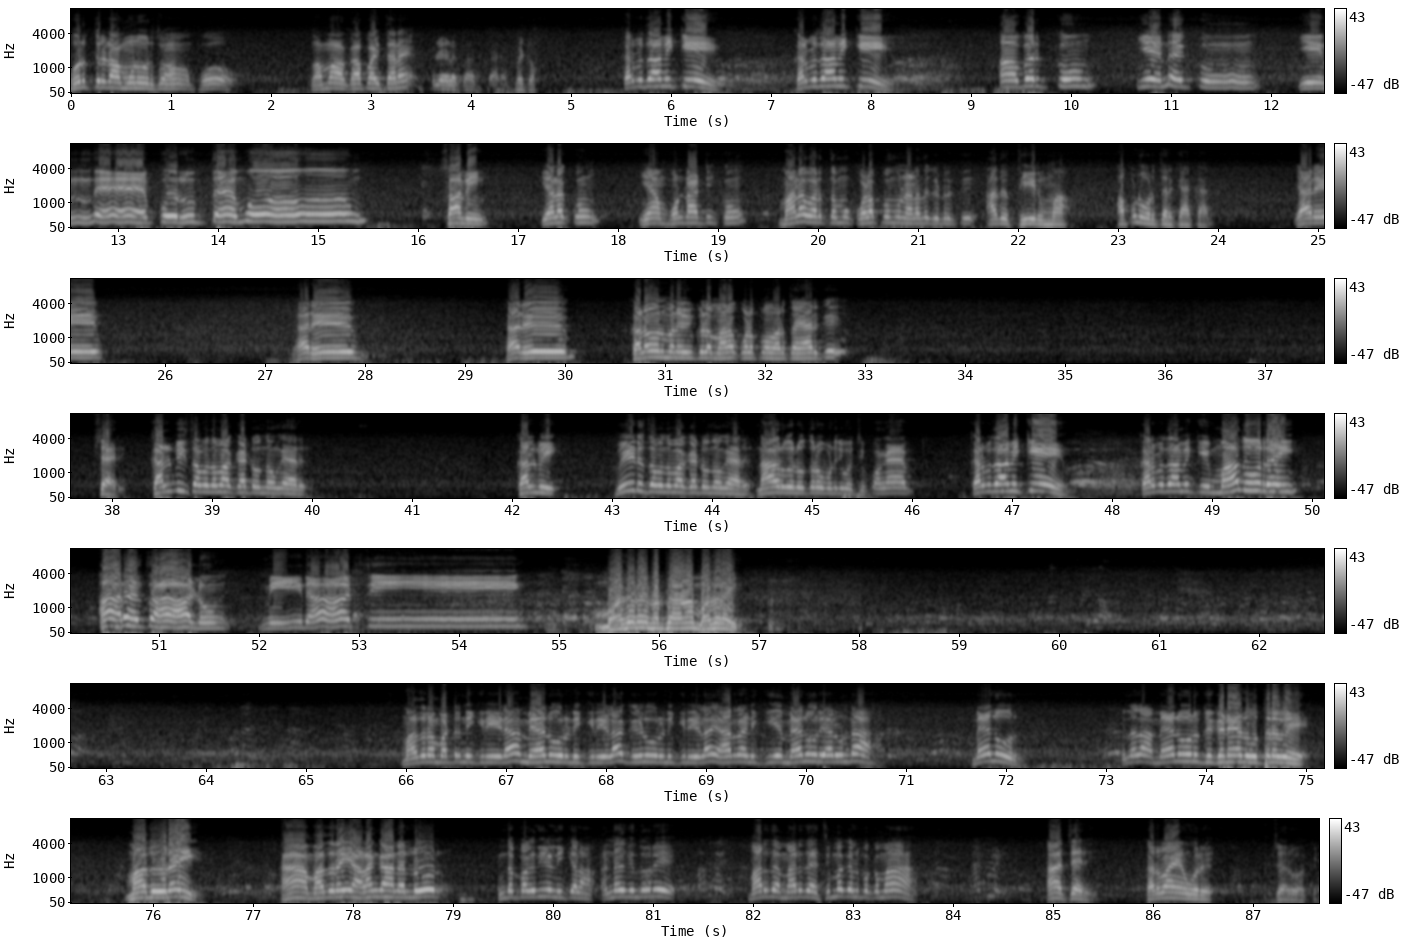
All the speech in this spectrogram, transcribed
பொறுத்துடா மூணு வருஷம். போ. உங்கள் அம்மாவை காப்பாற்றி தரேன். பிள்ளைகளை காத்து தரேன். போயிட்டோம். கர்மசாமிக்கு கர்மசாமிக்கு அவர்க்கும் எனக்கும் என்ன பொருத்தமோ? சாமி எனக்கும் என் பொண்டாட்டிக்கும் மன வருத்தமும் குழப்பமும் நடந்துக்கிட்டு இருக்கு. அது தீருமா? அப்படின்னு ஒருத்தர் கேட்கார். யாரு? யாரு? யாரு? கணவன் மனைவிக்குள்ள மனக்குழப்பம் வருத்தம் யாருக்கு? சரி. கல்வி சம்மந்தமாக கேட்டு வந்தவங்க யார்? கல்வி. வீடு சம்மந்தமாக கேட்டு வந்தவங்க யார்? நாகர்கோவில் உத்தரவு முடிஞ்சு போச்சு. போங்க. கர்மதாமிக்கு கர்மதாமிக்கு மதுரை அரசாளும் மீனாட்சி. மதுரை பக்தா மதுரை. மதுரை மட்டும் நிற்கிறீங்களா மேலூர் நிற்கிறீங்களா கீழூர் நிற்கிறீங்களா யாரா நிற்கிய மேலூர் யார் உண்டா? மேலூர். இல்லைல்ல மேலூருக்கு கிடையாது உத்தரவு. மதுரை. ஆ மதுரை அலங்காநல்லூர் இந்த பகுதியில் நிற்கலாம். அண்ணனுக்கு இந்த ஊர் மருத மருத சிம்மக்கல் பக்கமா? ஆ சரி. கருவாயம் ஊர். சரி ஓகே.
